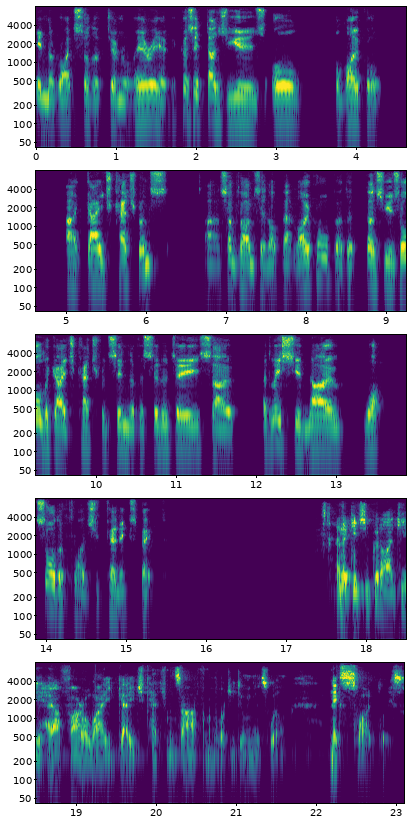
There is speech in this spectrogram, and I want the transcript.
in the right sort of general area because it does use all the local uh, gauge catchments. Uh, sometimes they're not that local, but it does use all the gauge catchments in the vicinity. So at least you know what sort of floods you can expect. And it gives you a good idea how far away gauge catchments are from what you're doing as well. Next slide, please.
